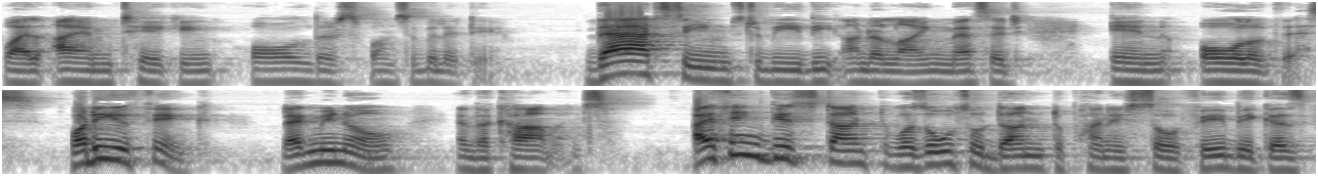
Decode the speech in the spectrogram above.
while I am taking all the responsibility. That seems to be the underlying message in all of this. What do you think? Let me know in the comments. I think this stunt was also done to punish Sophie because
